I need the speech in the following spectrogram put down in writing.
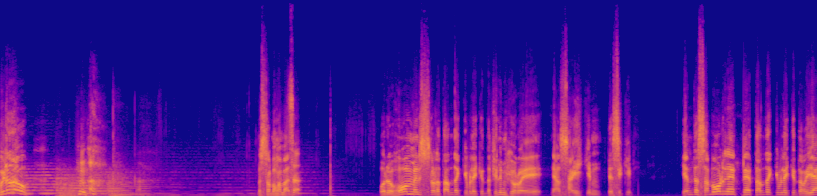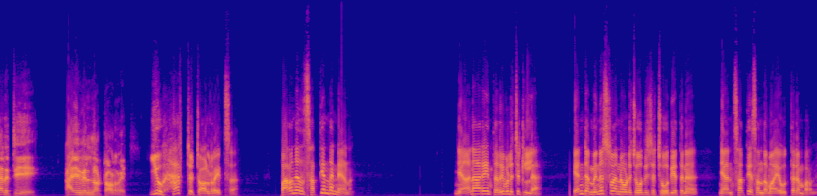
വിടണോ? Mister Muhammad sir. ഒരു ഹോം മിനിസ്റ്ററുടെ തന്തയ്ക്ക് വിളിക്കുന്ന ഫിലിം ഹീറോയെ ഞാൻ സഹിക്കും രസിക്കും. എന്റെ സബോർഡിനേറ്റിനെ തന്തയ്ക്ക് വിളിക്കുന്ന റിയാലിറ്റിയെ I will not tolerate. You have to tolerate sir പറഞ്ഞത് സത്യം തന്നെയാണ്. ഞാൻ ആരെയും തെറി വിളിച്ചിട്ടില്ല. എന്റെ മിനിസ്റ്റർ എന്നോട് ചോദിച്ച ചോദ്യത്തിന് ഞാൻ സത്യസന്ധമായ ഉത്തരം പറഞ്ഞു.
